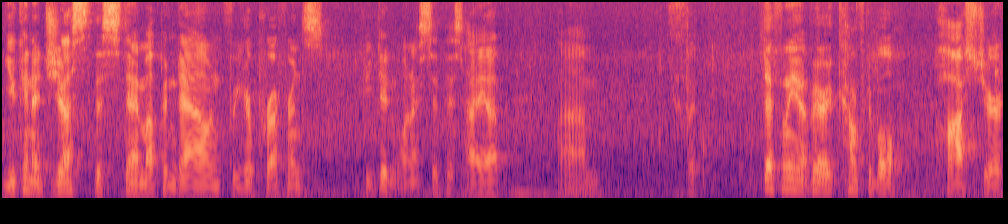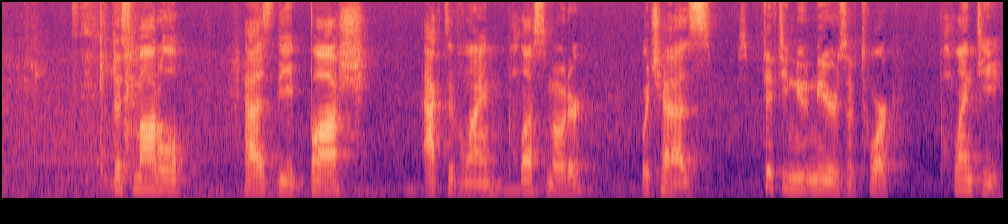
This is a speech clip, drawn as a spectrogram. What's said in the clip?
You can adjust the stem up and down for your preference if you didn't want to sit this high up. Um, but definitely a very comfortable posture. This model has the Bosch Active Line Plus motor, which has 50 newton meters of torque, plenty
